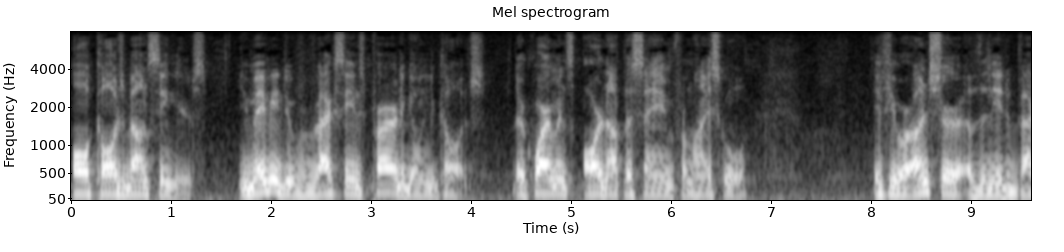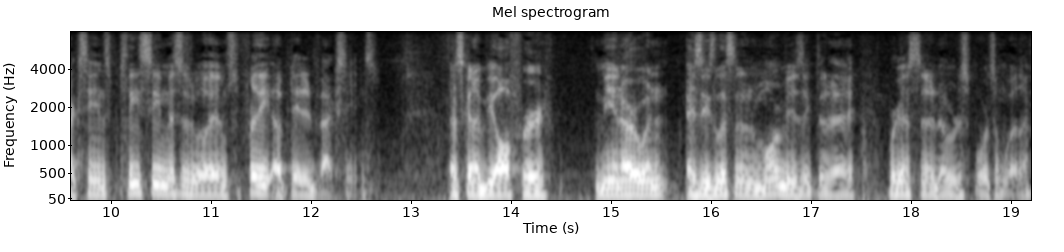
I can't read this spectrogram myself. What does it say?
all college bound seniors. You may be due for vaccines prior to going to college. The requirements are not the same from high school. If you are unsure of the needed vaccines, please see Mrs. Williams for the updated vaccines. That's going to be all for me and Erwin. As he's listening to more music today, we're going to send it over to sports and weather.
